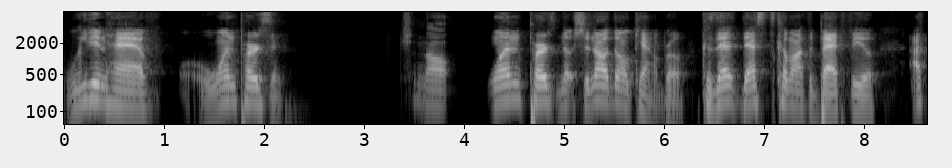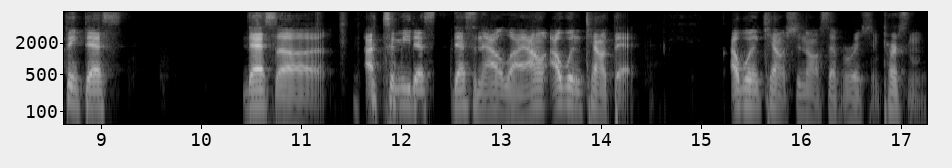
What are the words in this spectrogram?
we didn't have one person. Shenault. One person. No, Shenault don't count, bro, because that that's come out the backfield. I think that's that's uh I, to me that's that's an outlier. I don't, I wouldn't count that. I wouldn't count Shenault separation personally.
